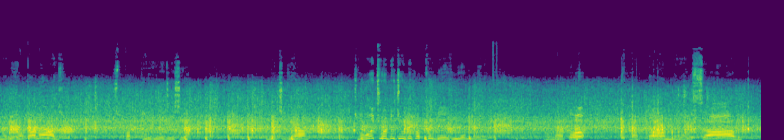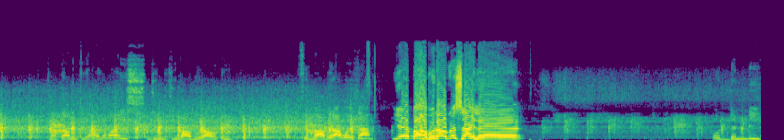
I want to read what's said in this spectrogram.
मैं आज। पत्थर की वजह से। गया। वो छोटे छोटे पत्थर देख लिए हमने। वरना तो खत्म, भाई साहब। खत्म किया हमारी इस ज़िंदगी बाबू राव की। फिर बाबू राव बोलता, ये बाबू राव का स्टाइल है। ओ, डंडी।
